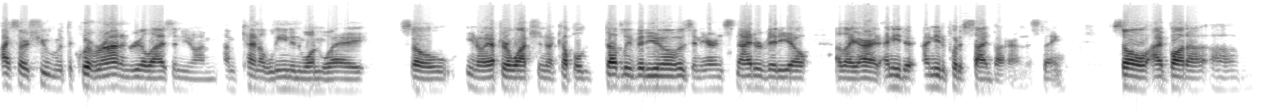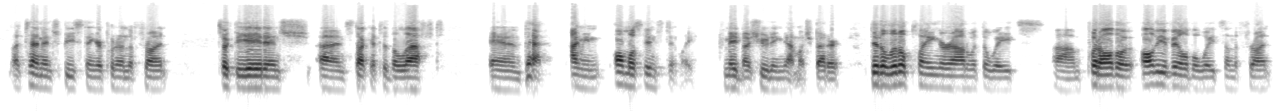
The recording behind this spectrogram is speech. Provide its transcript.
I started shooting with the quiver on and realizing, you know, I'm I'm kind of leaning one way. So you know, after watching a couple Dudley videos and Aron Snyder video, I was like, all right, I need to I need to put a side sidebar on this thing. So I bought a um, a 10 inch bee stinger, put it on the front, took the eight inch uh, and stuck it to the left, and that I mean, almost instantly made my shooting that much better. Did a little playing around with the weights, um, put all the all the available weights on the front.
